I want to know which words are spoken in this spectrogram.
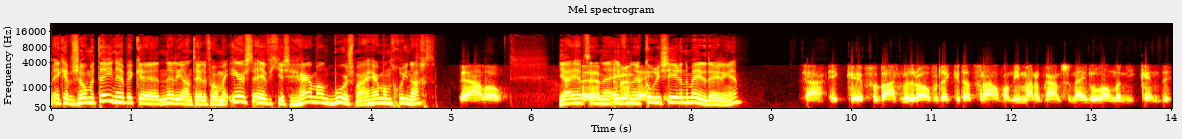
Ik heb zometeen heb ik Nelly aan de telefoon. Maar eerst eventjes Herman Boersma. Herman, goeienacht. Ja, hallo. Jij hebt een, even een corrigerende mededeling, hè? Ja, ik verbaas me erover dat je dat verhaal van die Marokkaanse Nederlander niet kende.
